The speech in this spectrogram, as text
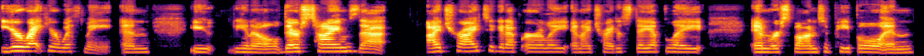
you're right here with me. And you you know there's times that i try to get up early and i try to stay up late and respond to people and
